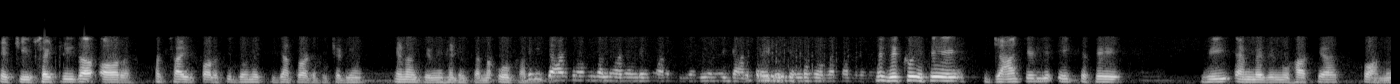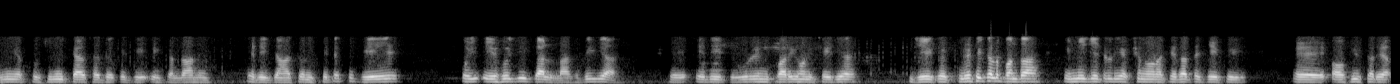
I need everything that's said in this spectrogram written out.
ਕਿ ਚੀਫ ਸੈਕਟਰੀ ਦਾ ਔਰ ਐਕਸਾਈਜ਼ ਪਾਲਿਸੀ ਦੋਨੇ ਚੀਜ਼ਾਂ ਤੁਹਾਡੇ ਤੇ ਛੱਡੀਆਂ ਇਹਨਾਂ ਨੂੰ ਜਿਵੇਂ ਹੈਂਡਲ ਕਰਨਾ ਉਹ ਕਰੋ। ਨਹੀਂ ਵੇਖੋ ਇੱਥੇ ਜਾਂਚ ਜਿਹੜੀ ਇਹ ਕਿਸੇ ਵੀ ਐਮਐਲਏ ਨੂੰ ਹੱਥਿਆ ਤੁਹਾਨੂੰ ਨਹੀਂ ਤੁਸੀਂ ਨਹੀਂ ਕਹਿ ਸਕਦੇ ਕਿ ਜੇ ਇਹ ਗੱਲਾਂ ਨੇ ਇਹਦੀ ਜਾਂਚ ਹੋਣੀ ਚਾਹੀਦੀ ਤੇ ਜੇ ਕੋਈ ਇਹੋ ਜਿਹੀ ਗੱਲ ਲੱਗਦੀ ਆ ਤੇ ਇਹਦੀ ਜ਼ਰੂਰ ਇਨਕੁਆਰੀ ਹੋਣੀ ਚਾਹੀਦੀ ਆ। ਜੇ ਕੋਈ ਪੋਲੀਟੀਕਲ ਬੰਦਾ ਇਮੀਡੀਏਟਲੀ ਐਕਸ਼ਨ ਹੋਣਾ ਚਾਹੀਦਾ ਤੇ ਜੇ ਕੋਈ ਆਫੀਸਰ ਆ,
